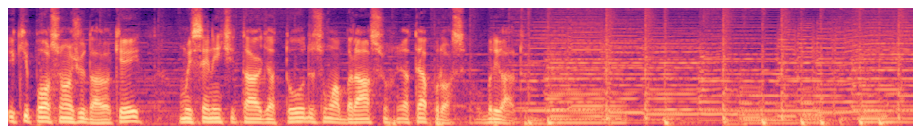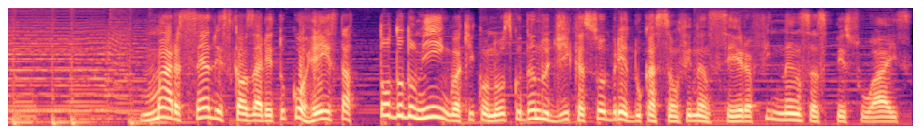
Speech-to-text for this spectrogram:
e que possam ajudar, ok? Uma excelente tarde a todos, um abraço e até a próxima. Obrigado. Marcelo Scalzareto Correia está todo domingo aqui conosco dando dicas sobre educação financeira, finanças pessoais,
